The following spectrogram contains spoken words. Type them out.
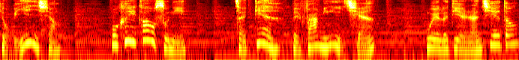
有个印象，我可以告诉你，在电被发明以前，为了点燃街灯，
